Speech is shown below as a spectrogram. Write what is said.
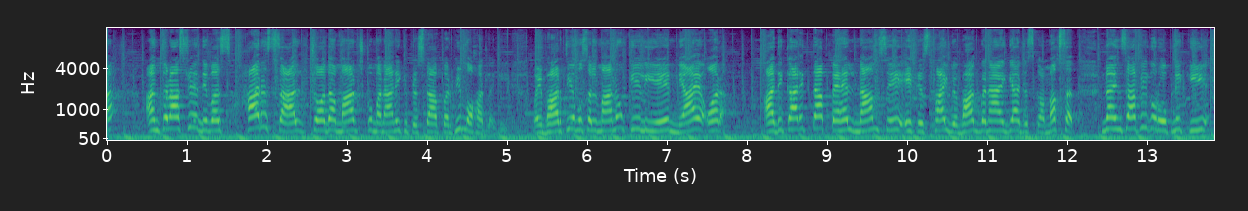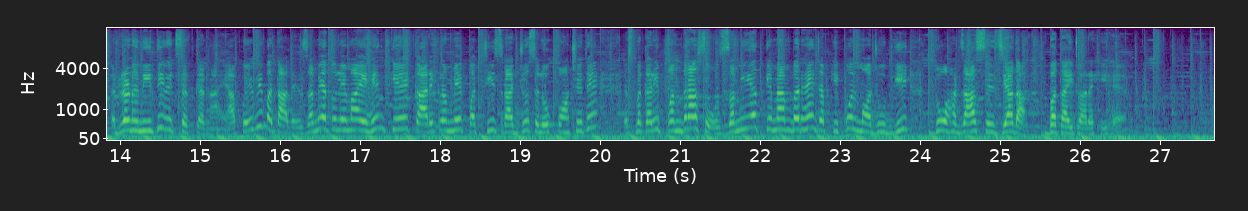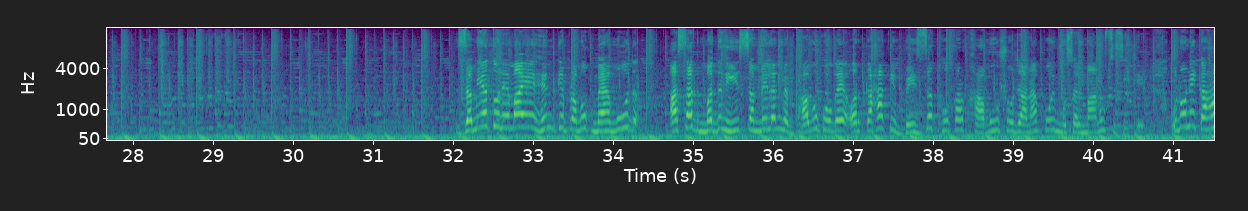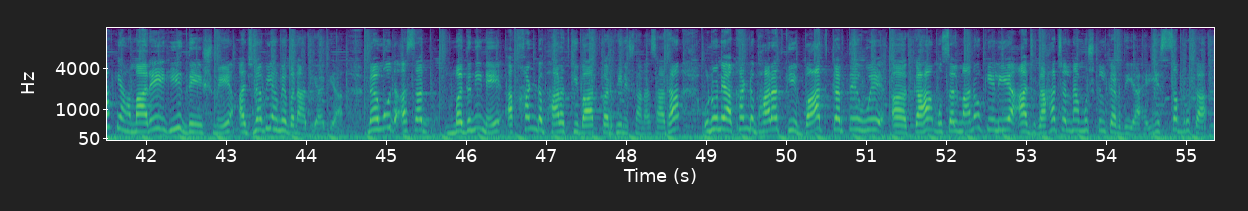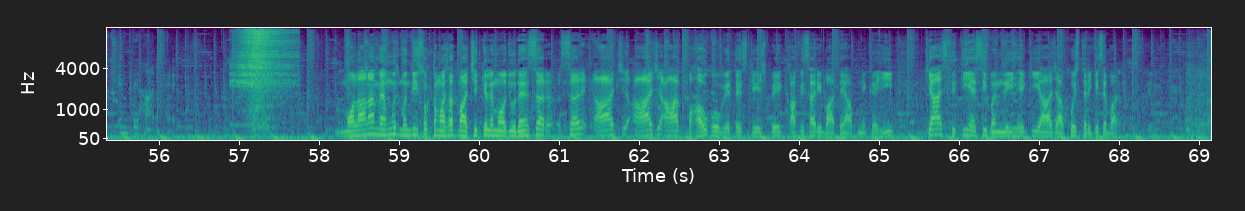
अंतर्राष्ट्रीय दिवस हर साल 14 मार्च को मनाने के प्रस्ताव पर भी मोहर लगी। वहीं भारतीय मुसलमानों के लिए न्याय और आधिकारिकता पहल नाम से एक स्थायी विभाग बनाया गया, जिसका मकसद नाइंसाफी को रोकने की रणनीति विकसित करना है। आपको ये भी बता दें, जमियत उलेमा हिंद के कार्यक्रम में 25 राज्यों से लोग पहुँचे थे। इसमें करीब 1500 जमीयत के मेंबर हैं, जबकि कुल मौजूदगी 2000 से ज़्यादा बताई जा रही है। जमीयत उलेमा हिंद के प्रमुख महमूद असद मदनी सम्मेलन में भावुक हो गए और कहा कि बेइज्जत होकर खामोश हो जाना कोई मुसलमानों से सीखे। उन्होंने कहा कि हमारे ही देश में अजनबी हमें बना दिया गया। महमूद असद मदनी ने अखंड भारत की बात पर भी निशाना साधा। उन्होंने अखंड भारत की बात करते हुए आ, कहा मुसलमानों के लिए आज राह चलना मुश्किल कर दिया है। ये सब्र का इम्तिहान है। मौलाना महमूद मंदी इस वक्त हमारे साथ बातचीत के लिए मौजूद हैं। सर सर, आज आज आप भावुक हो गए थे स्टेज पे। काफ़ी सारी बातें आपने कही। क्या स्थिति ऐसी बन गई है कि आज आपको इस तरीके से बात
